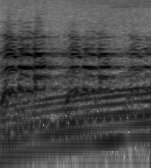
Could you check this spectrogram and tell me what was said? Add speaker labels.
Speaker 1: Living up, living up, living up.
